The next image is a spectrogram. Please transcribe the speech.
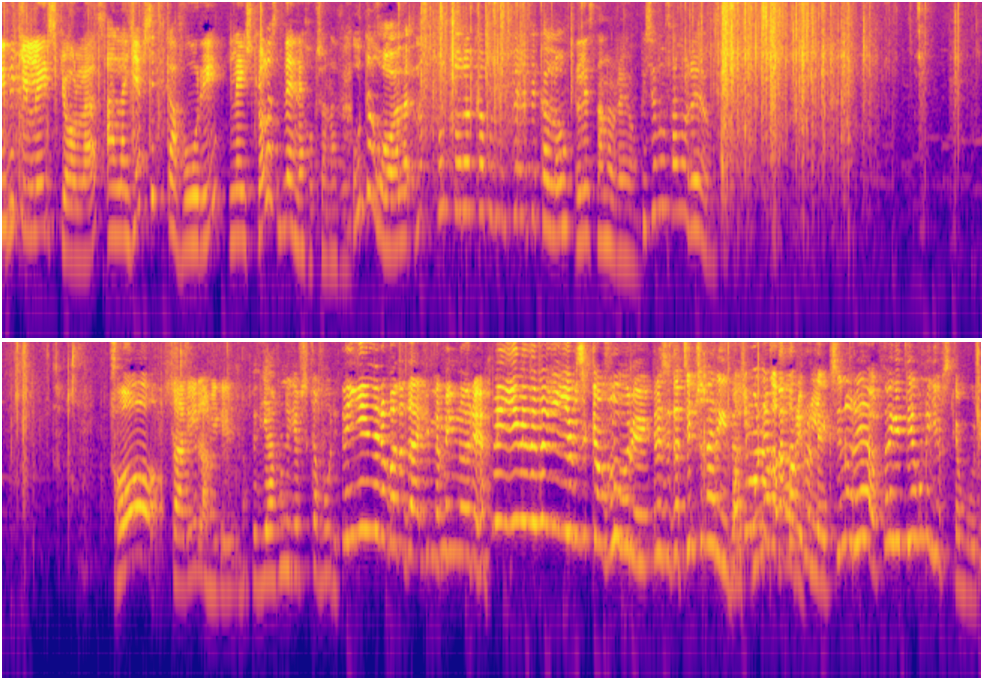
Είναι και λέεις κιόλας, αλλά γεύση καβούρι, λέεις κιόλας, δεν έχω ξαναδεί. Ούτε εγώ, αλλά να σου πω τώρα κάπως μου φαίνεται καλό. Λες, θα είναι ωραίο. Πιστεύω θα είναι ωραίο. Ω, σαρίλα μυρίζουν. Παιδιά έχουν γεύση καβούρι. Δεν γίνεται ένα πατατάκι να μην είναι ωραίο. Δεν γίνεται να έχει γεύση καβούρι. Ρε, σε τα chips γαρίδας. Όχι που μόνο είναι αυτά καβούρι. τα προλέξεις. Είναι ωραία αυτά γιατί έχουν γεύση καβούρι.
